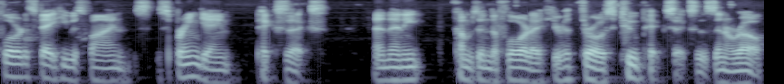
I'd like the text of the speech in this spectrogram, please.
Florida State. He was fine. S- spring game pick six, and then he comes into Florida. He throws two pick sixes in a row.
